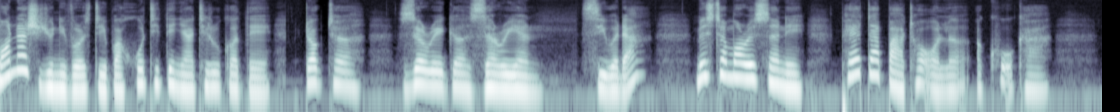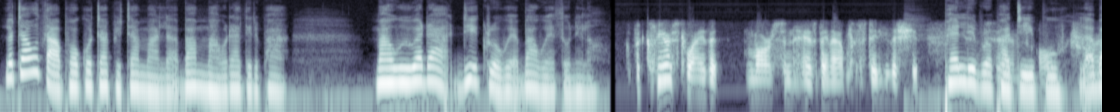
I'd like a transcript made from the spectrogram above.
Monash University ပွာခိုတီတင်ညာထီရုကောတဲ့ Dr. Zariga Zarian Siwada Mr. Morrison နေဖဲတာပါထောအော်လအခုအခါ လတောက်တာဖောကိုတာဖီတမာလဘာမာဝရတိတဖာမာဝီဝဒဒီအကရဝဲအဘဝဲဆိုနေလော The clearest way that Morrison has been able to steady the ship ဖဲလီဘရပါတီပူလာဘ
